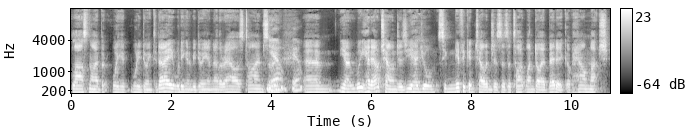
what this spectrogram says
last night, but what you what are you doing today? What are you going to be doing in another hour's time? So, Yeah, yeah. Um, you know, we had our challenges. You had your significant challenges as a type one diabetic of how much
